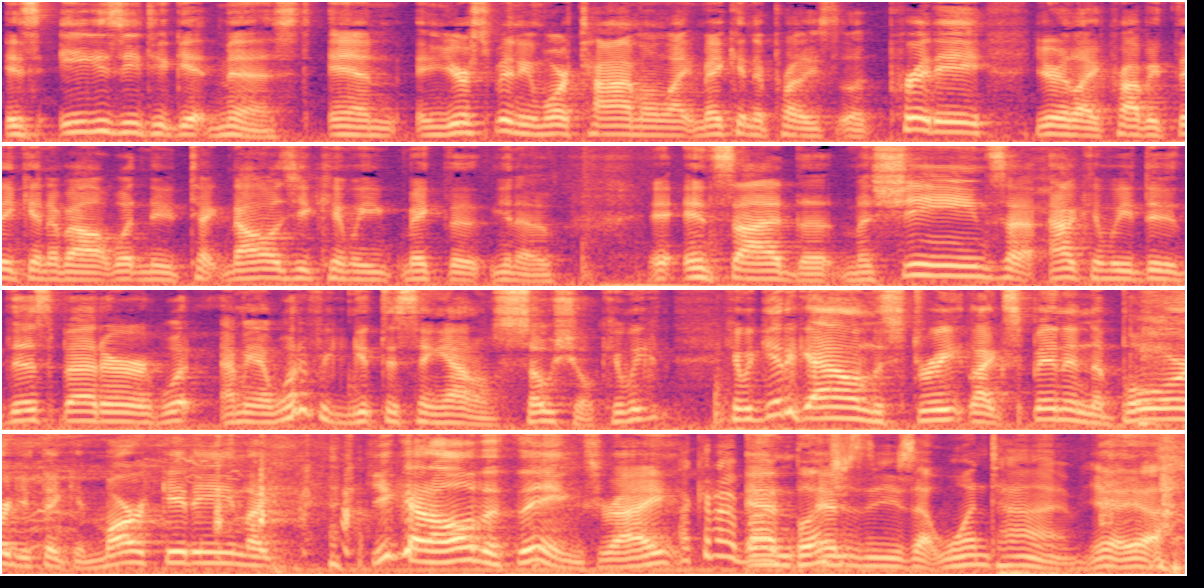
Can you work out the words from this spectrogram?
is easy to get missed. And you're spending more time on like making the place look pretty. You're like probably thinking about what new technology can we make the you know inside the machines. How can we do this better? What i mean what if we can get this thing out on social? Can we can we get a guy on the street like spinning the board? You're thinking marketing? Like you got all the things right? How can i buy and, bunches and, of these at one time? Yeah yeah.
